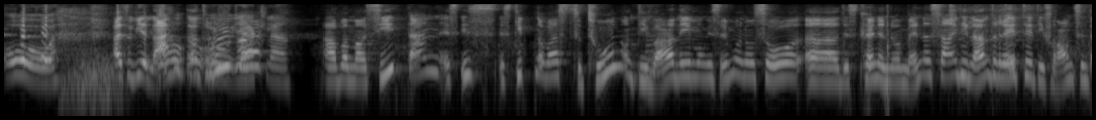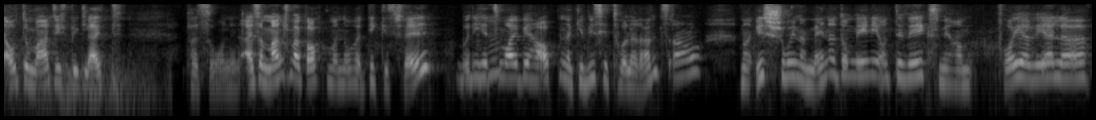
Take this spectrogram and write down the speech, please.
Oh. Also wir lachen oh, darüber. Oh, oh, ja, klar. Aber man sieht dann, es ist, es gibt noch was zu tun und mhm. die Wahrnehmung ist immer noch so, äh, das können nur Männer sein, die Landräte, die Frauen sind automatisch Begleitpersonen. Also manchmal braucht man noch ein dickes Fell, würde ich jetzt mhm. mal behaupten, eine gewisse Toleranz auch. Man ist schon in einer Männerdomäne unterwegs. Wir haben Feuerwehrler,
